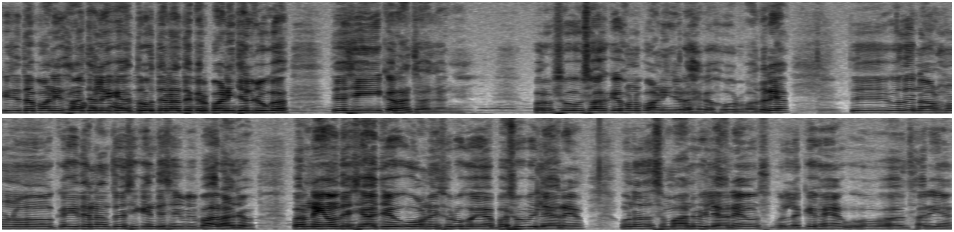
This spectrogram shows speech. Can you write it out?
ਕਿ ਜਿੱਦਾਂ ਪਾਣੀ ਥਾਂ ਚਲੇ ਗਿਆ ਦੋ ਦਿਨਾਂ ਤੱਕ ਪਾਣੀ ਚੱਲ ਜਾਊਗਾ ਤੇ ਅਸੀਂ ਘਰਾਂ 'ਚ ਆ ਜਾਾਂਗੇ ਪਰ ਅਫਸੋਸ ਆ ਕਿ ਹੁਣ ਪਾਣੀ ਜਿਹੜਾ ਹੈਗਾ ਹੋਰ ਵੱਧ ਰਿਹਾ ਤੇ ਉਹਦੇ ਨਾਲ ਹੁਣ ਕਈ ਦਿਨਾਂ ਤੋਂ ਅਸੀਂ ਕਹਿੰਦੇ ਸੀ ਵੀ ਬਾਹਰ ਆ ਜਾਓ। ਪਰ ਨਹੀਂ ਆਉਂਦੇ ਸੀ। ਅੱਜ ਉਹ ਆਉਣੇ ਸ਼ੁਰੂ ਹੋਏ ਆ ਪਸ਼ੂ ਵੀ ਲਿਆ ਰਹੇ ਆ ਉਹਨਾਂ ਦਾ ਸਮਾਨ ਵੀ ਲਿਆ ਰਹੇ ਆ ਉਸ- ਉਹ ਲੱਗੇ ਹੋਏ ਆ। ਉਹ ਆ ਸਾਰੀਆਂ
